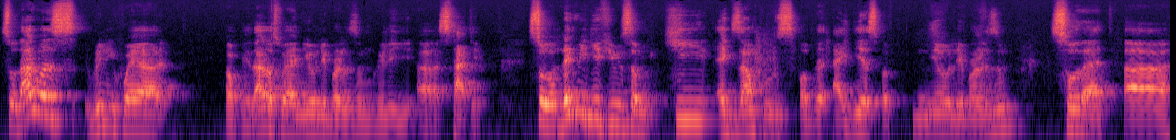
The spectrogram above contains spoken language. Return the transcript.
So that was really where, okay, that was where neoliberalism really uh, started. So let me give you some key examples of the ideas of neoliberalism so that uh,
